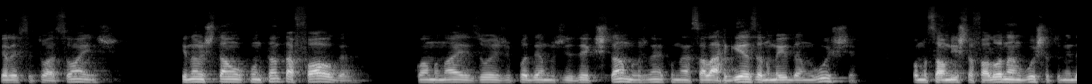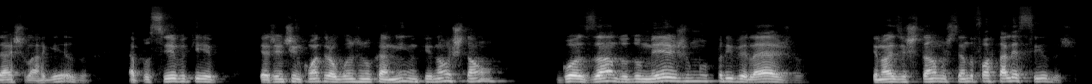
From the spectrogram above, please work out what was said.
pelas situações, que não estão com tanta folga como nós hoje podemos dizer que estamos, né, com essa largueza no meio da angústia, como o salmista falou, na angústia tu me deste largueza, é possível que, que a gente encontre alguns no caminho que não estão gozando do mesmo privilégio que nós estamos sendo fortalecidos.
